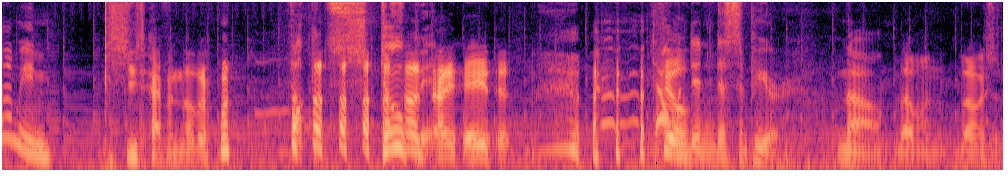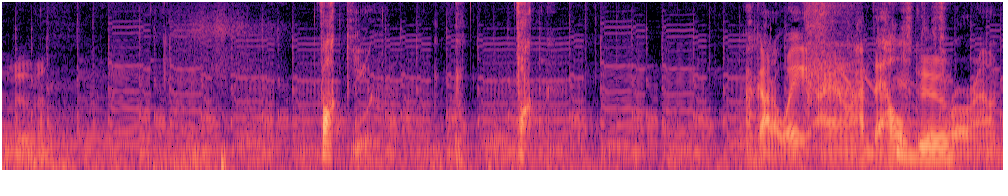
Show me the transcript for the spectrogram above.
I mean, you'd have another one. Fucking stupid. I hate it. that feel- one didn't disappear. No, that one. That one's just moving. Fuck you. Fuck. I gotta wait. I don't have the health to do. throw around.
